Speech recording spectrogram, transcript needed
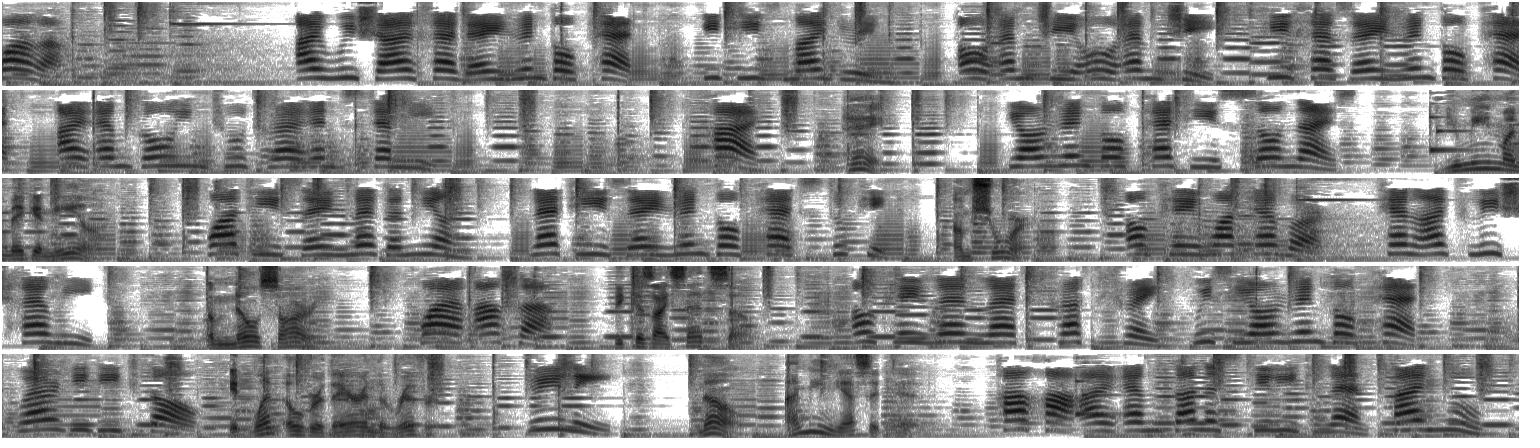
koala. I wish I had a rainbow pet. It is my dream. OMG OMG. He has a rainbow pet. I am going to try and stem it. Hi. Hey, Your rainbow pet is so nice. you mean my Mega Neon? What is a mega neon? That is a rainbow pet stupid. I'm sure. Okay whatever. Can I please have it? I'm no sorry. Why Aka? Because I said so. Okay then let's frustrate with your rainbow pet. Where did it go? It went over there in the river. Really? No, I mean yes it did. Haha I am gonna steal it then. Bye noob.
